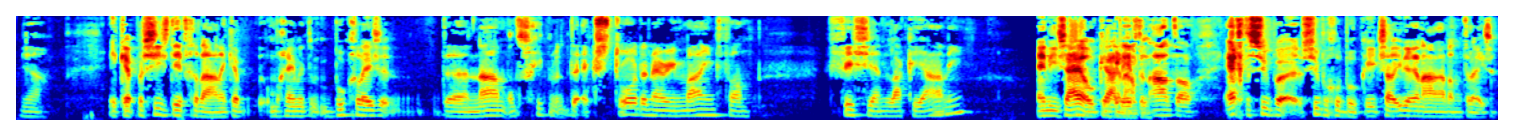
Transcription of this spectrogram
Ja. Ik heb precies dit gedaan. Ik heb op een gegeven moment een boek gelezen. De naam ontschiet me. The Extraordinary Mind van Vishen Lakiani. En die zei ook, ja, die heeft een aantal, echt een super, super goed boek. Ik zou iedereen aanraden om te lezen.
